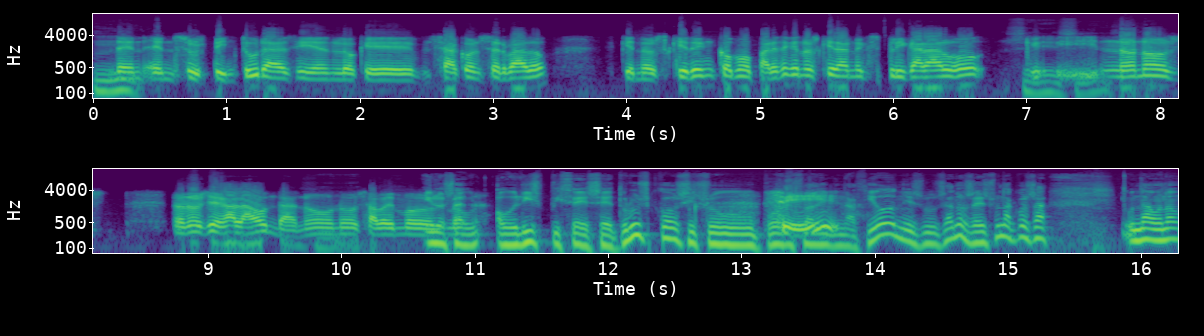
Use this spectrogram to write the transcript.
en, en sus pinturas y en lo que se ha conservado que nos quieren como parece que nos quieran explicar algo y no nos no nos llega la onda, no, no sabemos... Y los auríspices etruscos y su peregrinación y sus... no sé, es una cosa... Una, una,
